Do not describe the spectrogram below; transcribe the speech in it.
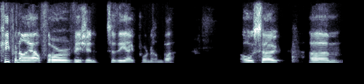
keep an eye out for a revision to the April number. Also, um,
